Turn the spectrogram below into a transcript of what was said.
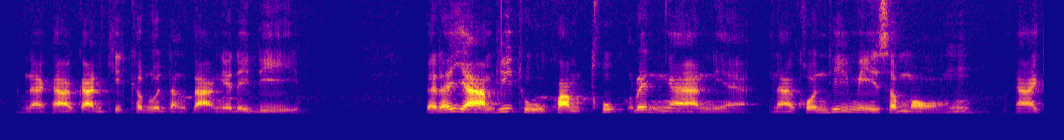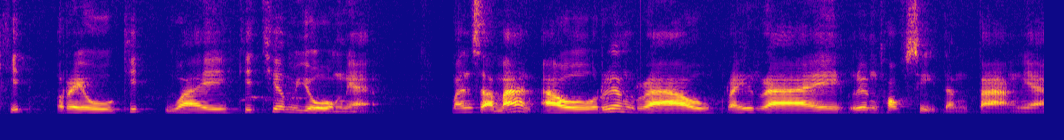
ๆนะครับการคิดคำนวณต่างๆเนี่ยได้ดี แต่ถ้ายามที่ถูกความทุกข์เล่นงานเนี่ยนะคนที่มีสมองนะคิดเร็วคิดไวคิดเชื่อมโยงเนี่ยมันสามารถเอาเรื่องราวร้ายๆเรื่องท็อกซิกต่างๆเนี่ย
